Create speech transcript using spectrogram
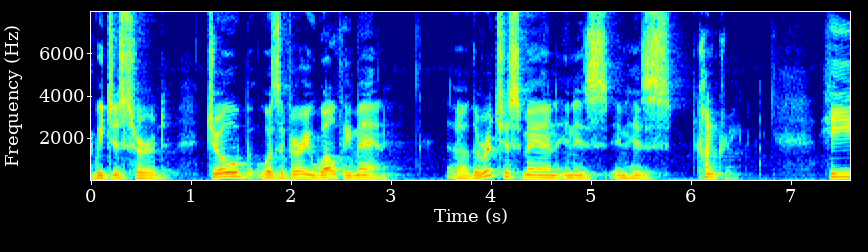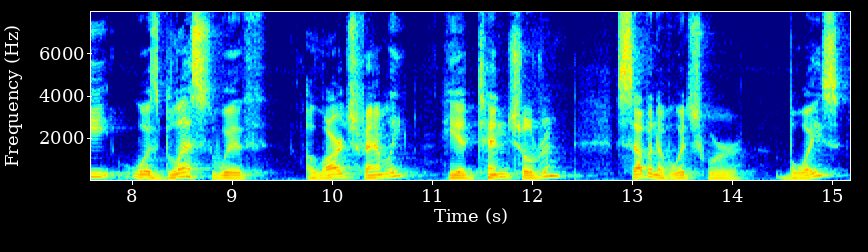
we just heard Job was a very wealthy man, uh, the richest man in his in his country. He was blessed with a large family. He had ten children, seven of which were boys.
